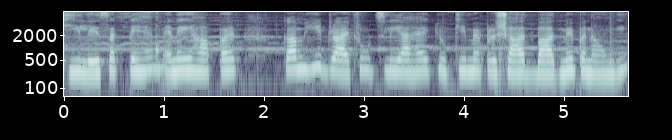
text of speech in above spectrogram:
घी ले सकते हैं। मैंने यहाँ पर कम ही ड्राई फ्रूट्स लिया है क्योंकि मैं प्रसाद बाद में बनाऊँगी।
